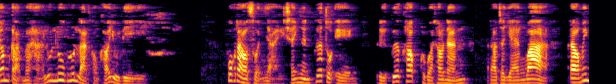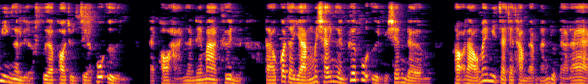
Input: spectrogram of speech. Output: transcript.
ย่อมกลับมาหารุ่นลูกรุ่นหลานของเขาอยู่ดี พวกเราส่วนใหญ่ใช้เงินเพื่อตัวเอง หรือเพื่อครอบครัวเท่านั้น เราจะแย้งว่าเราไม่มีเงินเหลือเฟือพอจุนเจือผู้อื่น แต่พอหาเงินได้มากขึ้น เราก็จะยังไม่ใช้เงินเพื่อผู้อื่นอยู่เช่นเดิม เพราะเราไม่มีใจจะทำแบบนั้นอยู่แต่แรก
